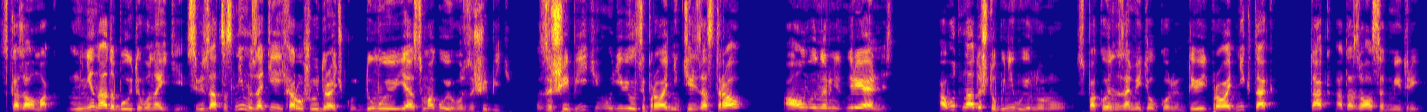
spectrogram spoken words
сказал маг. «Мне надо будет его найти, связаться с ним и затеять хорошую драчку. Думаю, я смогу его зашибить». «Зашибить?» — удивился проводник через астрал. «А он вынырнет в реальность». «А вот надо, чтобы не вынырнул», — спокойно заметил Корвин. «Ты ведь проводник, так?» «Так», — отозвался Дмитрий.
